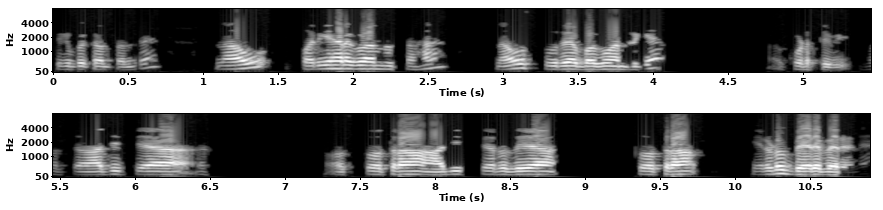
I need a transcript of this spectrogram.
ಸಿಗಬೇಕಂತಂದ್ರೆ ನಾವು ಪರಿಹಾರಗಳನ್ನು ಸಹ ನಾವು ಸೂರ್ಯ ಭಗವಾನರಿಗೆ ಕೊಡ್ತೀವಿ. ಮತ್ತೆ ಆದಿತ್ಯ ಸ್ತೋತ್ರ ಆದಿತ್ಯ ಹೃದಯ ಸ್ತೋತ್ರ, ಎರಡು ಬೇರೆ ಬೇರೆನೆ.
